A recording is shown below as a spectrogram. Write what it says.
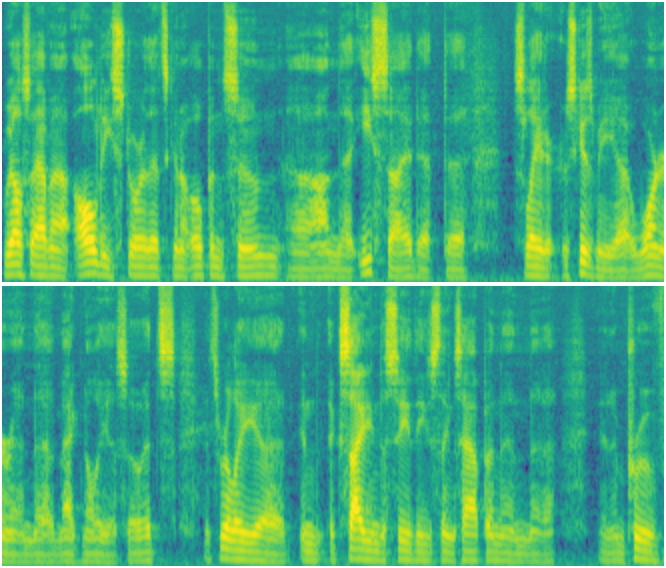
we also have an Aldi store that's going to open soon uh, on the east side at uh, Slater, excuse me, uh, Warner and uh, Magnolia. So it's it's really exciting to see these things happen and and improve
